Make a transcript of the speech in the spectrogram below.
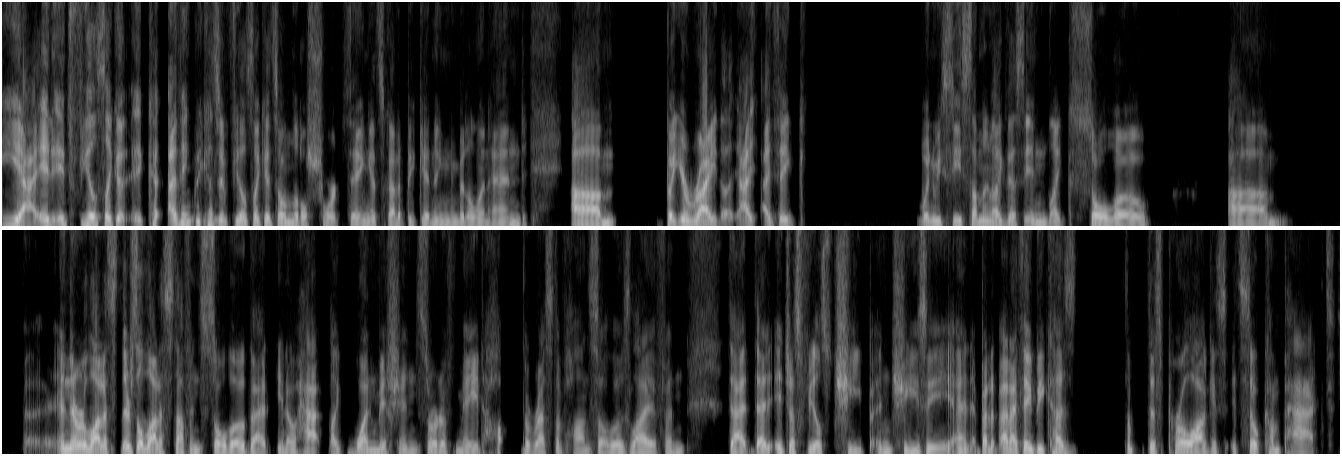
yeah, it, it feels like a, it, I think because it feels like its own little short thing. It's got a beginning, middle, and end. Um, but you're right. I I think when we see something like this in like Solo, um, and there were a lot of there's a lot of stuff in Solo that you know had like one mission sort of made Ha- the rest of Han Solo's life, and that that it just feels cheap and cheesy. And but but I think because the, this prologue is it's so compact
